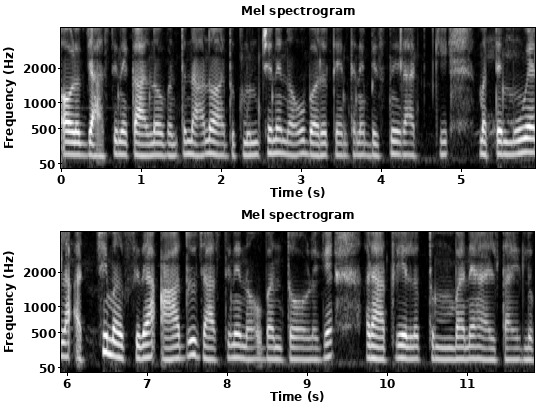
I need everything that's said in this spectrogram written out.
ಅವಳಿಗೆ ಜಾಸ್ತಿನೇ ಕಾಲು ನೋವು ಬಂತು. ನಾನು ಅದಕ್ಕೆ ಮುಂಚೆನೇ ನೋವು ಬರುತ್ತೆ ಅಂತಲೇ ಬಿಸಿನೀರು ಹಾಕಿ ಮತ್ತು ಮೂವೆಲ್ಲ ಹಚ್ಚಿ ಮಲಗಿಸಿದೆ. ಆದರೂ ಜಾಸ್ತಿನೇ ನೋವು ಬಂತು ಅವಳಿಗೆ. ರಾತ್ರಿ ಎಲ್ಲ ತುಂಬಾ ಅಳ್ತಾ ಇದ್ಲು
